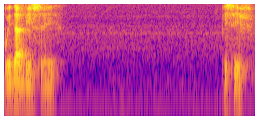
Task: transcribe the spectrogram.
With that being said, be safe.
